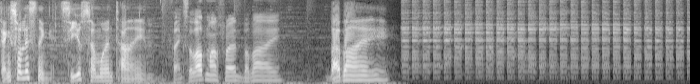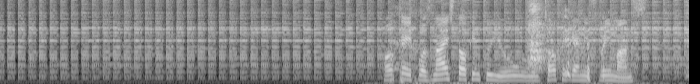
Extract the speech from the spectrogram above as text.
Thanks for listening, and see you somewhere in time. Thanks a lot, Manfred. Bye bye. Bye bye. Okay, it was nice talking to you. We will talk again in three months.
